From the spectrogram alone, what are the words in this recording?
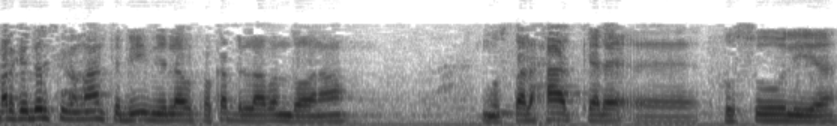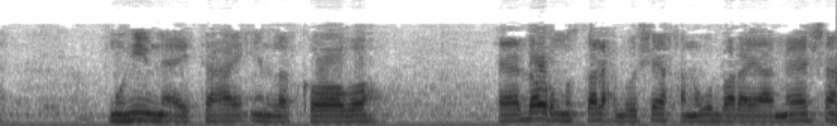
marka darsiga maanta بإذن الlah wuxuu ka bilaaban doonaa مصطلحaad kale usuuliya muhiimna ay tahay in la koobo dhowr مصطلح buu sheeka nagu barayaa meesha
